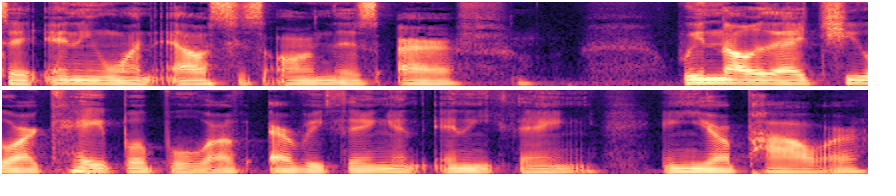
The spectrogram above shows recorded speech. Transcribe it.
to anyone else's on this earth. We know that you are capable of everything and anything in your power.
